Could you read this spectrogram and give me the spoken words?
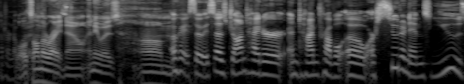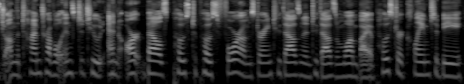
I don't know. Well, it's on the right now. Anyways, um, Okay, so it says John Titor and Time Travel O are pseudonyms used on the Time Travel Institute and Art Bell's post to post forums during 2000 and 2001 by a poster claimed to be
